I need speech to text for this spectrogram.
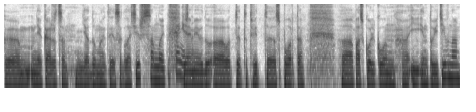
э, мне кажется, я думаю, ты согласишься со мной. Конечно. Я имею в виду э, вот этот вид э, спорта, поскольку он и интуитивно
